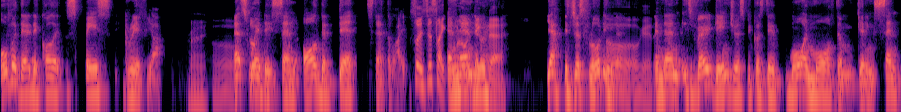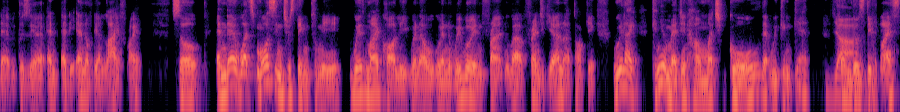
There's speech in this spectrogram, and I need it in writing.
over there they call it space graveyard. Right. Oh. That's so, where they send all the dead satellites. So it's just like And then they floating there. Yeah, it's just floating there. Oh, okay. and then it's very dangerous because there more and more of them getting sent there because they're at the end of their life right so and then what's most interesting to me with my colleague when I when we were in France, well, French Guiana talking, we were like, can you imagine how much gold that we can get yeah. from those devices?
